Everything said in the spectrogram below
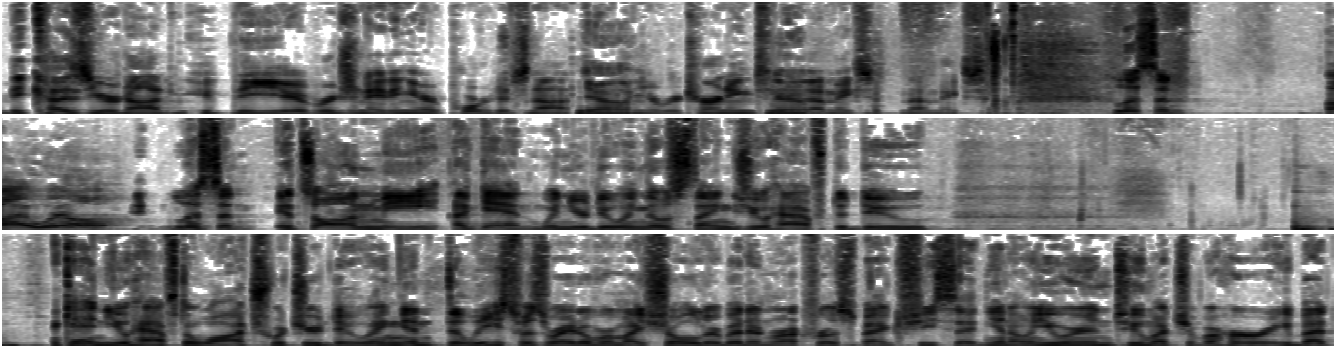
because you're not the originating airport is not Yeah. when you're returning to. Yeah. That makes it that makes sense. Listen, I will. listen. It's on me again. When you're doing those things, you have to do. Again, you have to watch what you're doing. And Delise was right over my shoulder, but in retrospect, she said, "You know, you were in too much of a hurry." But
